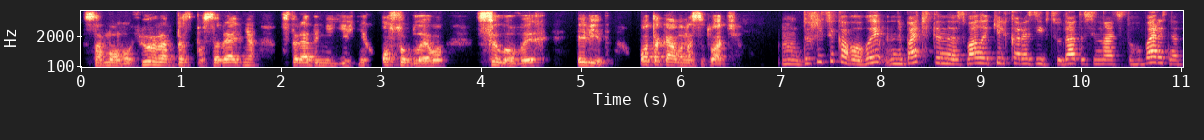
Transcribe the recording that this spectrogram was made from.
самого фюрера безпосередньо всередині їхніх особливо силових еліт. Отака вона ситуація. Дуже цікаво. Ви бачите, назвали кілька разів цю дату 17 березня.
